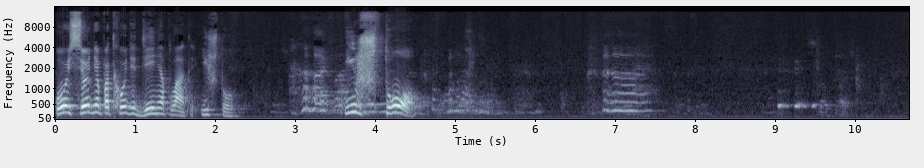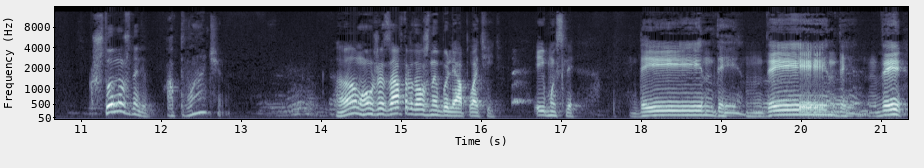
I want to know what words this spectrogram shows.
Ой, сегодня подходит день оплаты. И что? И что? Что нужно делать? Оплачено. А, мы уже завтра должны были оплатить. И мысли, дын, дын, дын, дын, дын.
